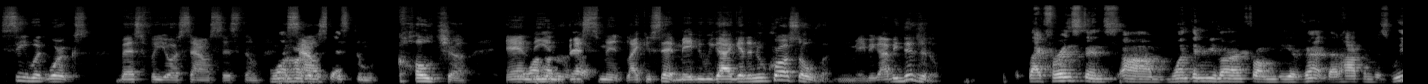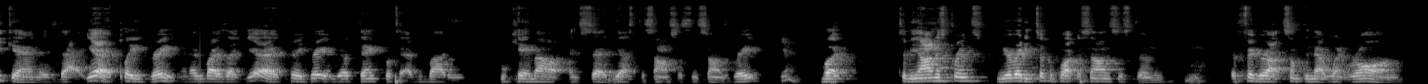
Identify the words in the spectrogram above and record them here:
See what works best for your sound system, 100%. the sound system culture, and 100%. the investment. Like you said, maybe we gotta get a new crossover. Maybe gotta be digital like for instance, um, one thing we learned from the event that happened this weekend is that yeah, it played great, and everybody's like, yeah, it played great, and we're thankful to everybody who came out and said yes, the sound system sounds great. Yeah, but to be honest, Prince, we already took apart the sound system yeah. to figure out something that went wrong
